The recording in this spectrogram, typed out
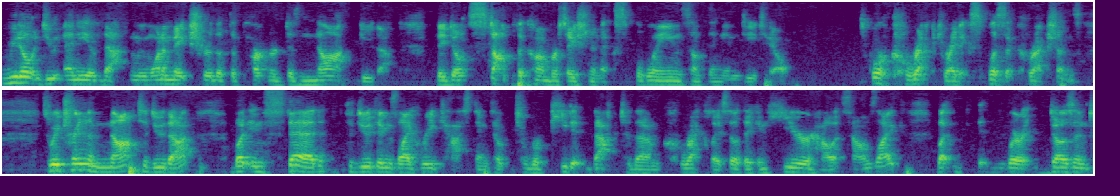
We don't do any of that. And we want to make sure that the partner does not do that. They don't stop the conversation and explain something in detail or correct, right? Explicit corrections. So we train them not to do that, but instead to do things like recasting, to, to repeat it back to them correctly so that they can hear how it sounds like, but where it doesn't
